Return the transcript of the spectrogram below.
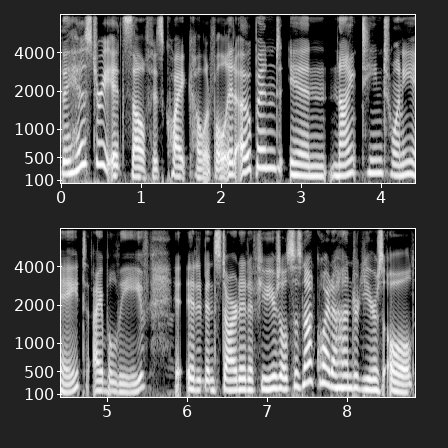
the history itself is quite colorful. It opened in 1928, I believe. It, had been started a few years old, so it's not quite 100 years old.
